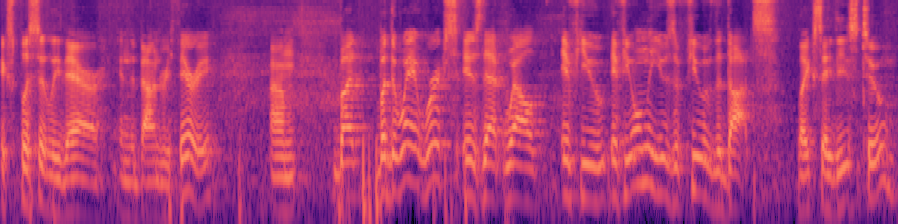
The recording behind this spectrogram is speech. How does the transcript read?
explicitly there in the boundary theory. Um, but, but the way it works is that, well, if you, if you only use a few of the dots, like say these two,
